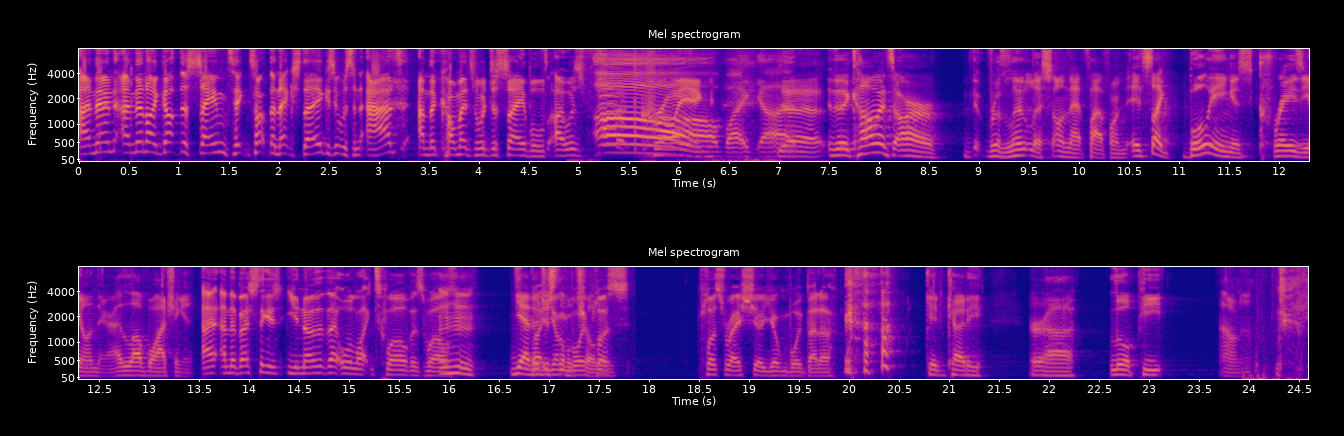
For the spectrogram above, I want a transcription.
and then and then I got the same TikTok the next day because it was an ad and the comments were disabled. I was crying. Oh my god! Yeah. The comments are relentless on that platform. It's like bullying is crazy on there. I love watching it. And, and the best thing is, you know that they're all like 12 as well. Yeah, they're Like just young little boy children. plus plus ratio, young boy better. Kid Cudi or uh, Lil Pete. I don't know.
